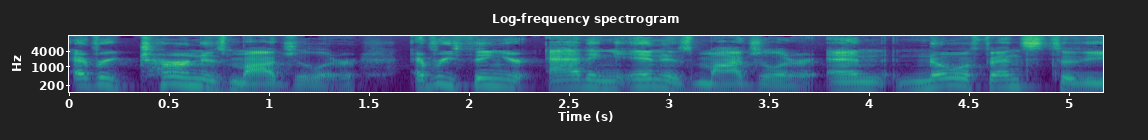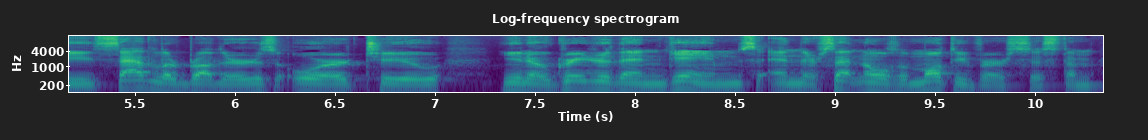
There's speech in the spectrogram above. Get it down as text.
Every turn is modular, everything you're adding in is modular. And no offense to the Sadler brothers or to, you know, Greater Than Games and their Sentinels of Multiverse system.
